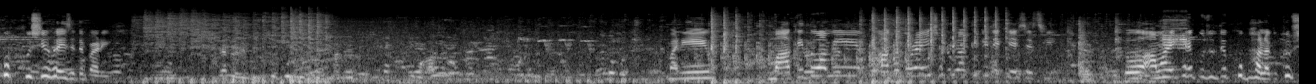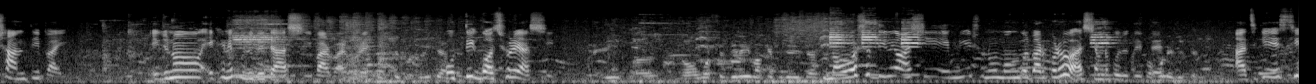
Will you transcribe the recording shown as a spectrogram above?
খুব খুশি হয়ে যেতে পারি। মানে মাকে তো আমি আঁকা করাই ছোটোবেলা দেখে এসেছি। তো আমার এখানে পুজো দিতে খুব ভালো লাগে, খুব শান্তি পাই। এই জন্য এখানে পুজো দিতে আসি বারবার করে। প্রত্যেক বছরে আসি। নববর্ষের দিনেও আসি, এমনি শোনো, মঙ্গলবার করেও আসি আমরা পুজো দিতে। আজকে এসছি,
